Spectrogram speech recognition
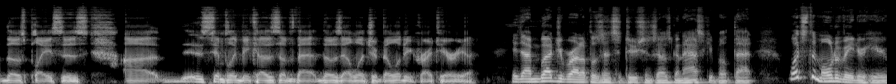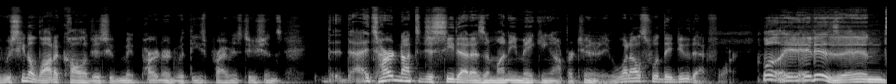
those places uh, simply because of that those eligibility criteria. I'm glad you brought up those institutions. I was going to ask you about that. What's the motivator here? We've seen a lot of colleges who've partnered with these private institutions. It's hard not to just see that as a money making opportunity. What else would they do that for? Well, it is, and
